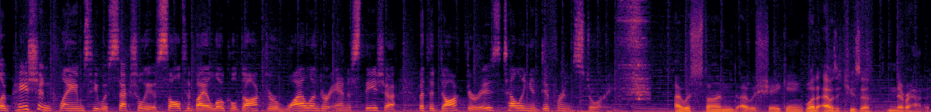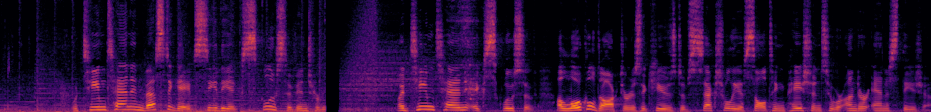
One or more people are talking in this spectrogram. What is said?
Well, a patient claims he was sexually assaulted by a local doctor while under anesthesia, but the doctor is telling a different story. I was stunned, I was shaking. What I was accused of never happened. What Team 10 investigates, see the exclusive interview. A Team 10 exclusive. A local doctor is accused of sexually assaulting patients who were under anesthesia.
